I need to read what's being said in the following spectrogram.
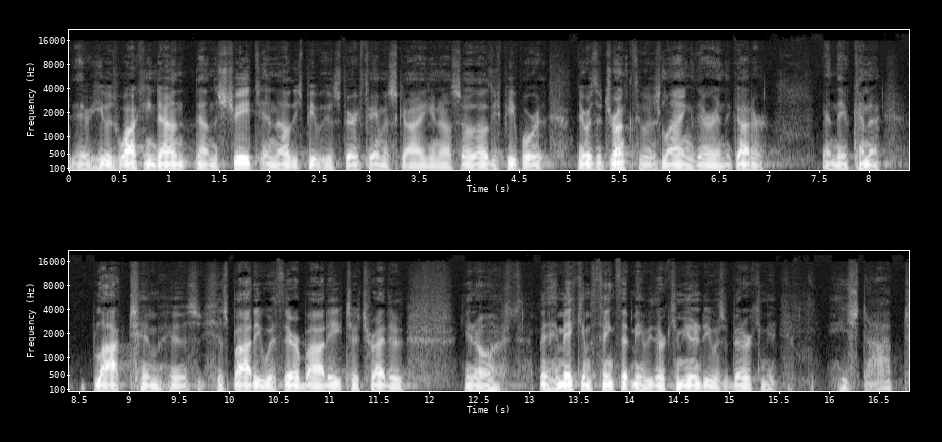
he was walking down, down the street, and all these people, he was a very famous guy, you know, so all these people were, there was a drunk who was lying there in the gutter, and they kind of blocked him, his, his body with their body to try to, you know, make him think that maybe their community was a better community. He stopped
